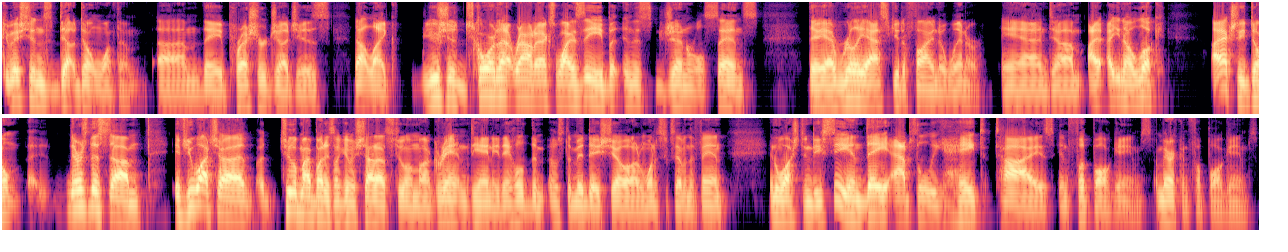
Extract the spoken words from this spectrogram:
Commissions do, don't want them. Um, they pressure judges, not like you should score that round X Y Z, but in this general sense, they uh, really ask you to find a winner. And um, I, I, you know, look, I actually don't. There's this. Um, if you watch uh, two of my buddies, I'll give a shout outs to them, uh, Grant and Danny. They hold the host the midday show on 1067 The Fan in Washington D.C. and they absolutely hate ties in football games, American football games.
